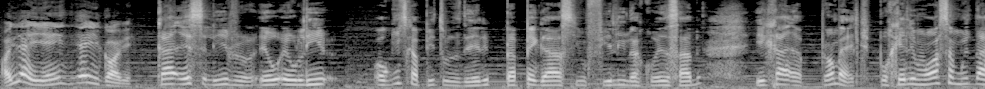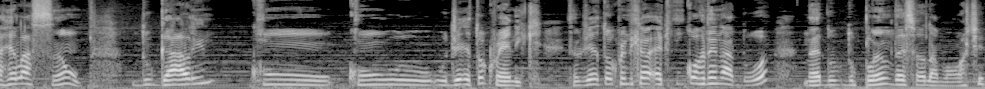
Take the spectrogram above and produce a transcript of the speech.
Olha aí, hein? E aí, Gob? Cara, esse livro, eu, eu li alguns capítulos dele pra pegar assim o feeling da coisa, sabe? E cara, promete, porque ele mostra muito da relação do Galen com, com o, o diretor Krennic. Então, o diretor Krennic é, é tipo um coordenador né, do, do plano da Estrela da Morte.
